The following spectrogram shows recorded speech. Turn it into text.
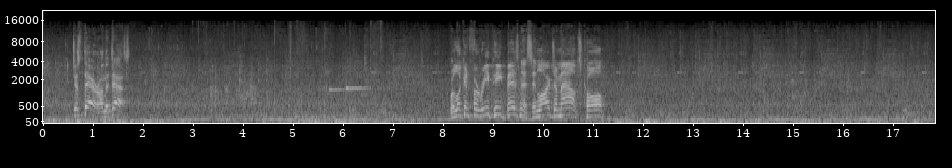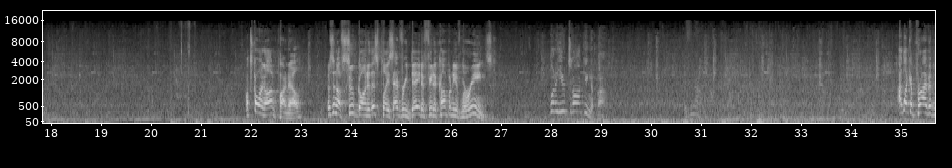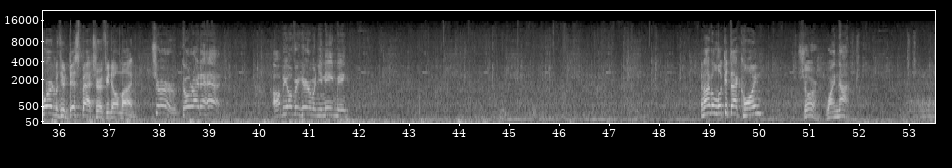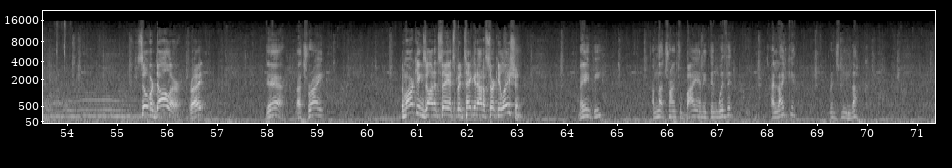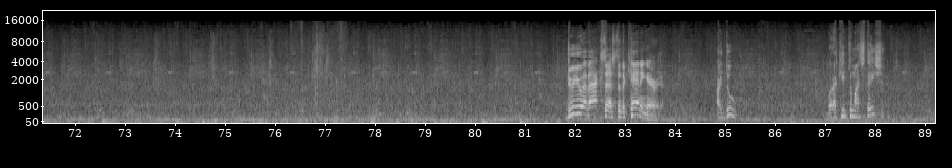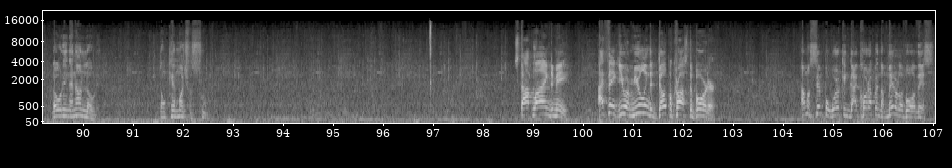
just there on the desk. We're looking for repeat business in large amounts, Cole. What's going on, Parnell? There's enough soup going to this place every day to feed a company of Marines. What are you talking about? I'd like a private word with your dispatcher, if you don't mind. Sure, go right ahead. I'll be over here when you need me. Can I have a look at that coin? Sure, why not? Silver dollar, right? Yeah, that's right. The markings on it say it's been taken out of circulation. Maybe. I'm not trying to buy anything with it. I like it. Brings me luck. Do you have access to the canning area? I do. But I keep to my station. Loading and unloading. Don't care much for soup. Stop lying to me. I think you are muling the dope across the border. I'm a simple working guy caught up in the middle of all this.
